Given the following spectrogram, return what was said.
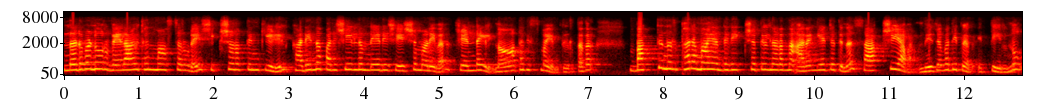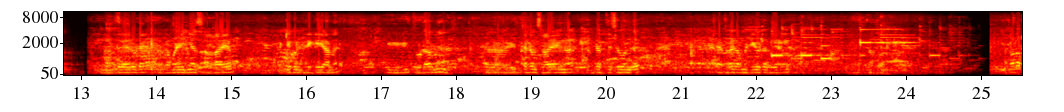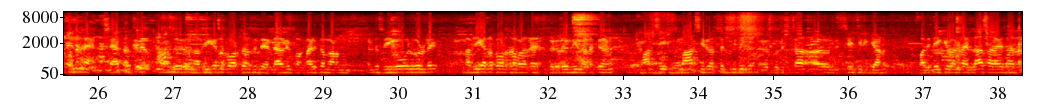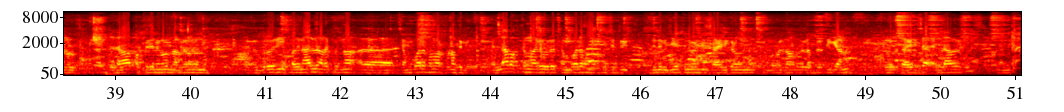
നടുവണ്ണൂർ വേലായുധൻ മാസ്റ്ററുടെ ശിക്ഷണത്തിൻ കീഴിൽ കഠിന പരിശീലനം നേടിയ ശേഷമാണ് ഇവർ ചെണ്ടയിൽ നാഥവിസ്മയം തീർത്തത്. ഭക്തി നിർഭരമായ അന്തരീക്ഷത്തിൽ നടന്ന അരങ്ങേറ്റത്തിന് സാക്ഷിയാവാൻ നിരവധി പേർ എത്തിയിരുന്നു. നാട്ടുകാരുടെ അകമഴിഞ്ഞ സഹായം കിട്ടിക്കൊണ്ടിരിക്കുകയാണ്. ഈ തുടർന്നും ഇത്തരം സഹായങ്ങൾ അഭ്യർത്ഥിച്ചുകൊണ്ട് ക്ഷേത്ര കമ്മിറ്റിയുടെ പേരിൽ അതോടൊപ്പം തന്നെ ക്ഷേത്രത്തിൽ നടന്നുവരുന്ന നവീകരണ പ്രവർത്തനത്തിൽ എല്ലാവരും പങ്കാളിത്തമാണെന്നും രണ്ട് ശ്രീകോവിലുകളുടെ നവീകരണ പ്രവർത്തനം വളരെ ദ്രുതഗതിയിൽ നടക്കുകയാണ്. മാർച്ച് മാർച്ച് ഇരുപത്തഞ്ചിന് പ്രതിഷ്ഠ നിശ്ചയിച്ചിരിക്കുകയാണ്. അപ്പോൾ അതിലേക്ക് വേണ്ട എല്ലാ സഹായ സഹകരണങ്ങളും എല്ലാ ഭക്തജനങ്ങളും നൽകണമെന്നും ഫെബ്രുവരി പതിനാലിന് നടക്കുന്ന ചമ്പോല സമർപ്പണത്തിൽ എല്ലാ ഭക്തന്മാരും ഓരോ ചമ്പോല സമർപ്പിച്ചിട്ട് ഇതിന്റെ വിജയത്തിന് വേണ്ടി സഹായിക്കണമെന്നും മുതൽ അഭ്യർത്ഥിക്കുകയാണ്. സഹകരിച്ച എല്ലാവർക്കും നന്ദി.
